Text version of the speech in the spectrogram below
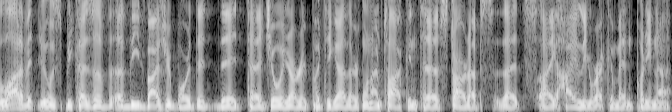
a lot of it, it was because of, of the advisory board that that uh, Joey already put together. When I'm talking to startups, that's I highly recommend putting a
